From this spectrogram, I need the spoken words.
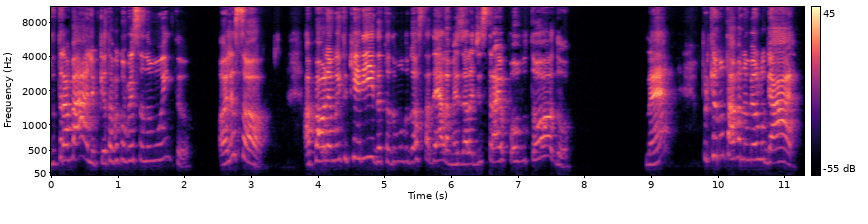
do trabalho, porque eu estava conversando muito. Olha só, a Paula é muito querida, todo mundo gosta dela, mas ela distrai o povo todo, né? Porque eu não estava no meu lugar,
